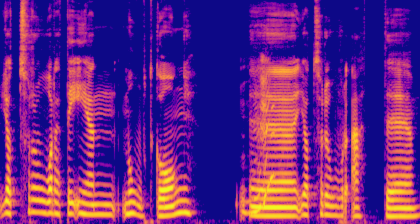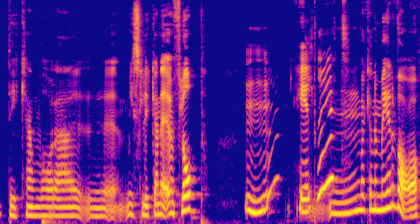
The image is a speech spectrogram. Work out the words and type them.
jag tror att det är en motgång. Eh, jag tror att eh, det kan vara eh, misslyckande, en flopp. Mm, helt rätt. Mm, vad kan det mer vara?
